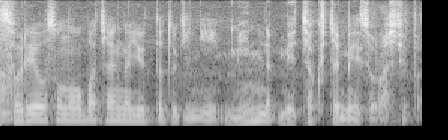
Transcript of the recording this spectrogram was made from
それをそのおばちゃんが言った時にみんなめちゃくちゃ目そらしてた。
